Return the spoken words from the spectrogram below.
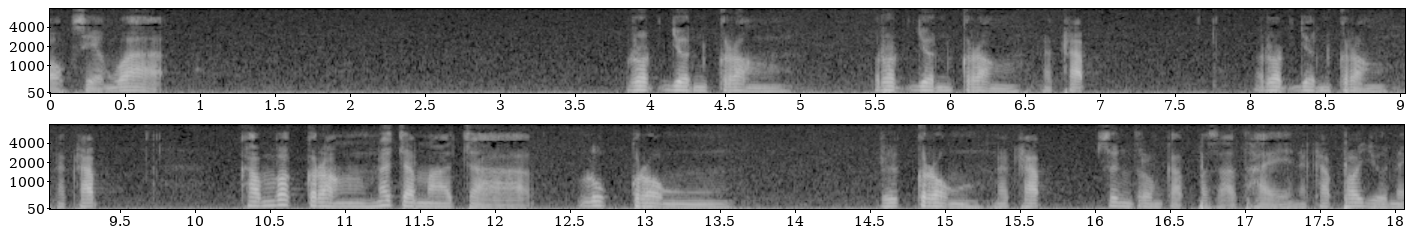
ออกเสียงว่า รถยนต์กล่อง รถยนต์กล่องนะครับ รถยนต์กล่องนะครับคำว่ากล่องน่าจะมาจากลูกกรงหรือกรงนะครับ ซึ่งตรงกับภาษาไทยนะครับ เพราะอยู่ใน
